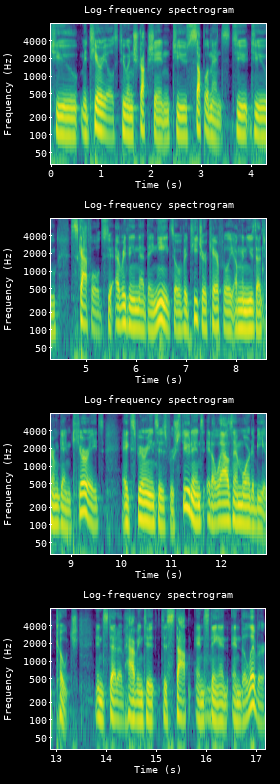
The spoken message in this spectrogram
to materials to instruction to supplements to to scaffolds to everything that they need. So if a teacher carefully i'm going to use that term again curates experiences for students it allows them more to be a coach instead of having to, to stop and stand and deliver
